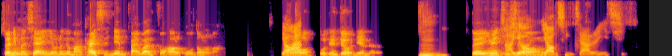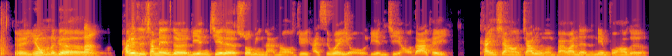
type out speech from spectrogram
所以你们现在有那个吗？开始念百万佛号的活动了吗？有啊，哦，昨天就有念了，嗯，对，因为其实哦有，邀请家人一起，对，因为我们那个哦。P a c k a g e 下面的连接的说明栏哦，就还是会有连接哦，大家可以看一下哦，加入我们百万人念佛号的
